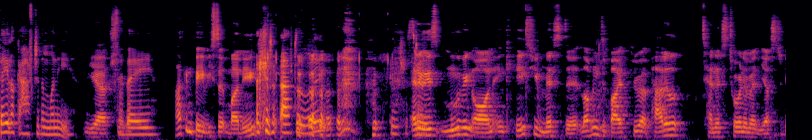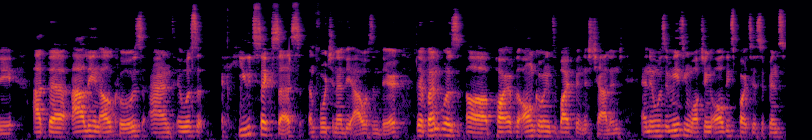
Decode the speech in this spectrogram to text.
they look after the money, yeah, so they I can babysit money. look after the money. Interesting. Anyways, moving on. In case you missed it, Lovin Dubai threw a padel tennis tournament yesterday at the alley and Alcos, and it was a huge success. Unfortunately, I wasn't there. The event was uh, part of the ongoing Dubai Fitness Challenge, and it was amazing watching all these participants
